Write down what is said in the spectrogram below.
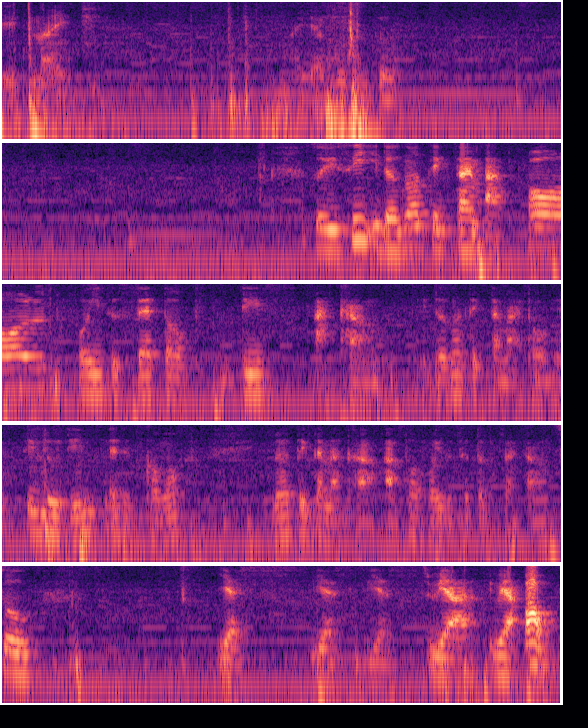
eight nine. And you're good to go so you see it does not take time at all for you to set up this account. It does not take time at all. It's still loading. Let it come up. Do not take time at all for you to set up this account. So yes yes yes. We are we are up.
